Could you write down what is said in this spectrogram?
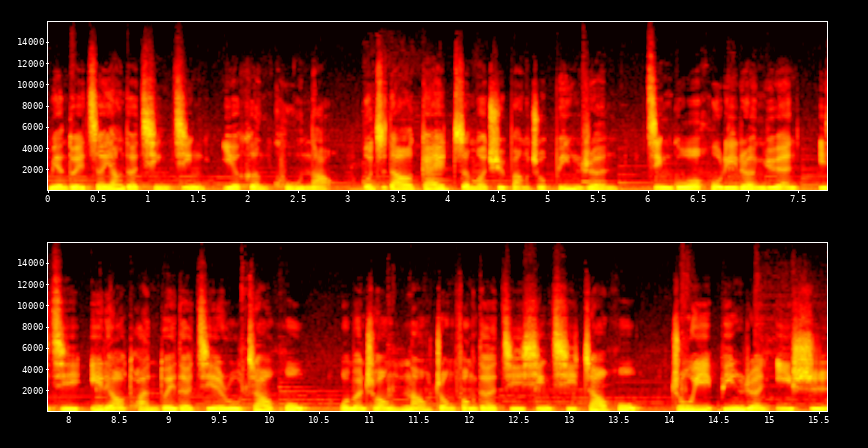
面对这样的情境也很苦恼，不知道该怎么去帮助病人。经过护理人员以及医疗团队的介入照护，我们从脑中风的急性期照护，注意病人意识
